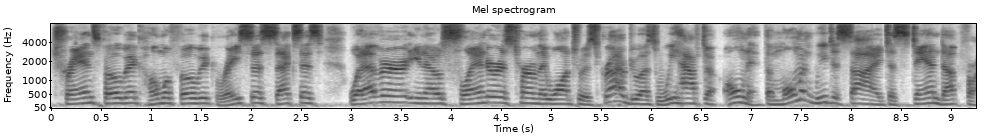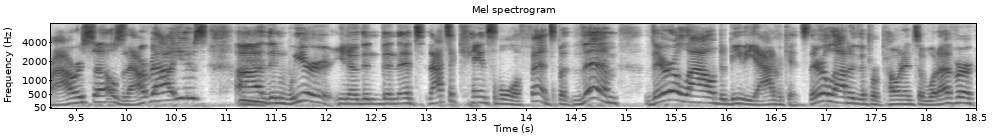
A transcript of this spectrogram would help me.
transphobic, homophobic, racist, sexist, whatever you know, slanderous term they want to ascribe to us, we have to own it. The moment we decide to stand up for ourselves and our values, mm. uh, then we're, you know, then then it's that's a cancelable offense. But them, they're allowed to be the advocates. They're allowed to be the proponents of whatever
